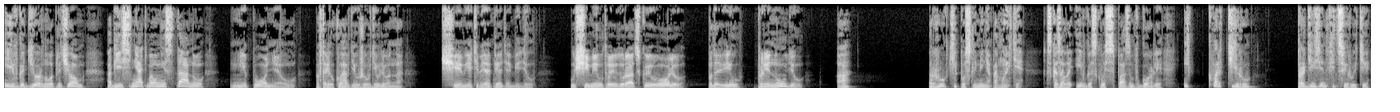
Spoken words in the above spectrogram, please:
Ивга дернула плечом. «Объяснять, мол, не стану». «Не понял», — повторил Клавдий уже удивленно. «Чем я тебя опять обидел?» Ущемил твою дурацкую волю, подавил, принудил, а? «Руки после меня помойте», — сказала Ивга сквозь спазм в горле, — «и квартиру продезинфицируйте,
